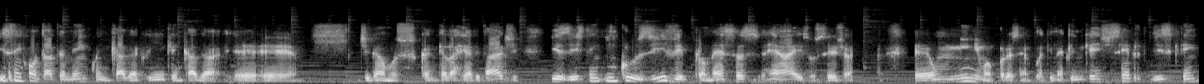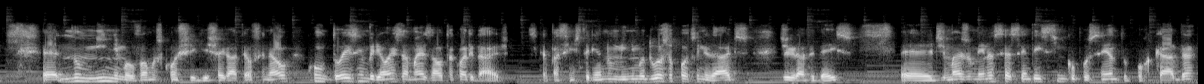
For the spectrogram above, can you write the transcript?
E sem contar também com em cada clínica, em cada, é, é, digamos, em cada realidade, existem inclusive promessas reais, ou seja, é, um mínimo, por exemplo. Aqui na clínica a gente sempre diz que tem, no mínimo, vamos conseguir chegar até o final com dois embriões da mais alta qualidade. Que a paciente teria no mínimo duas oportunidades de gravidez de mais ou menos 65% por cada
